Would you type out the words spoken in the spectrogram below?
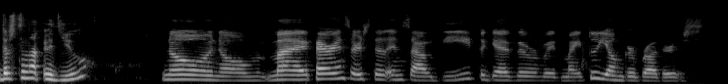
they're still not with you? No, no. My parents are still in Saudi together with my two younger brothers.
